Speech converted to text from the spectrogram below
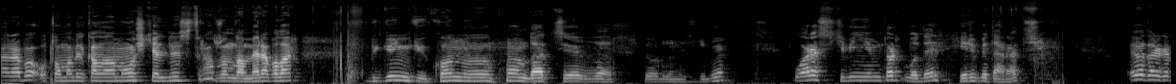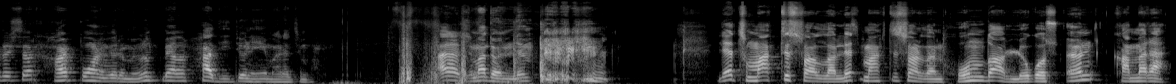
Merhaba, otomobil kanalıma hoş geldiniz. Trabzon'dan merhabalar. Bugünkü konu Honda CVR gördüğünüz gibi. Bu araç 2024 model hibrit araç. Evet arkadaşlar, harp puanı vermeyi unutmayalım. Hadi döneyim aracıma. Aracıma döndüm. LED aksesuarlar, LED aksesuarların Honda logos ön kamera,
